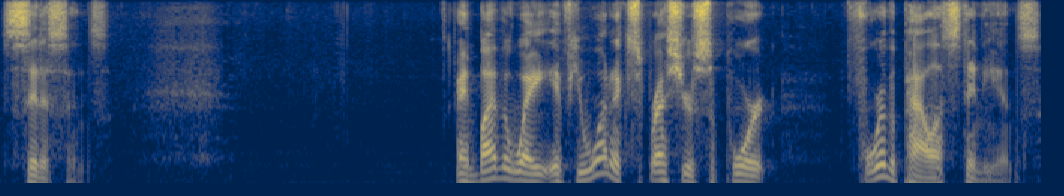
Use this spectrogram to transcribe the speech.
citizens. And by the way, if you want to express your support for the Palestinians,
